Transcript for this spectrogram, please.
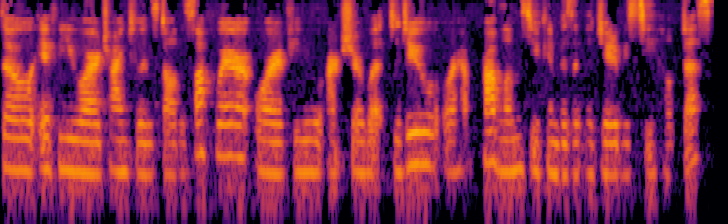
So if you are trying to install the software or if you aren't sure what to do or have problems, you can visit the JWST Help Desk.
